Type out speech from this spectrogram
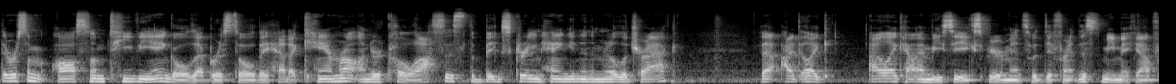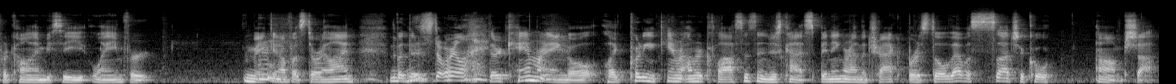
There were some awesome TV angles at Bristol. They had a camera under Colossus, the big screen hanging in the middle of the track. That I like. I like how NBC experiments with different. This is me making up for calling NBC lame for making up a storyline, but The storyline. their camera angle, like putting a camera under Colossus and just kind of spinning around the track Bristol, that was such a cool um, shot.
